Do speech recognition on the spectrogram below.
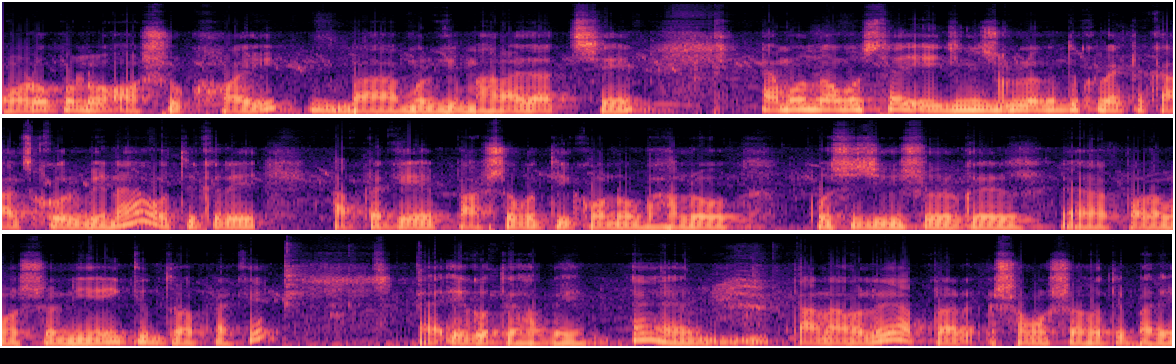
বড় কোনো অসুখ হয় বা মুরগি মারা যাচ্ছে, এমন অবস্থায় এই জিনিসগুলো কিন্তু খুব একটা কাজ করবে না। অতি করে আপনাকে পার্শ্ববর্তী কোনো ভালো পশু চিকিৎসকের পরামর্শ নিয়েই কিন্তু আপনাকে এগোতে হবে। হ্যাঁ তা না হলে আপনার সমস্যা হতে পারে।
